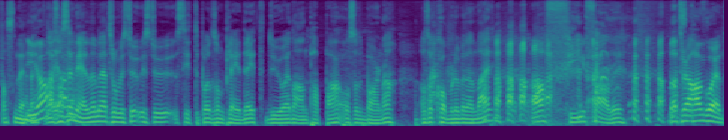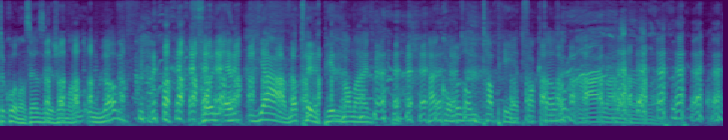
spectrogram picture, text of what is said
fascinerende. Ja, Det er fascinerende, men jeg tror hvis du, hvis du sitter på en sånn playdate, du og en annen pappa, og så barna, og så kommer du med den der Å, fy fader. Da tror jeg han går hjem til kona si og sier sånn Han Olav, for en jævla tørrpinn han er. Her kommer sånn tapetfakta og sånn. Nei, nei, nei, nei, nei.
